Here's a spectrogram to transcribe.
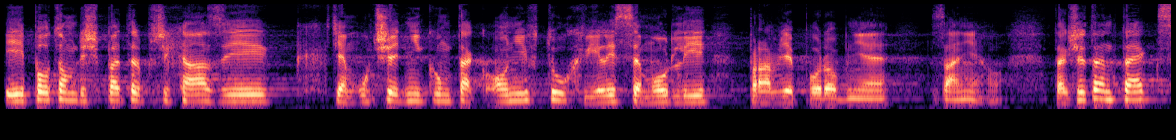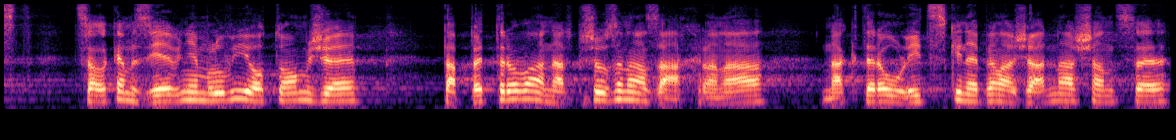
I potom, když Petr přichází k těm učedníkům, tak oni v tu chvíli se modlí pravděpodobně za něho. Takže ten text celkem zjevně mluví o tom, že ta Petrova nadpřirozená záchrana, na kterou lidsky nebyla žádná šance,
